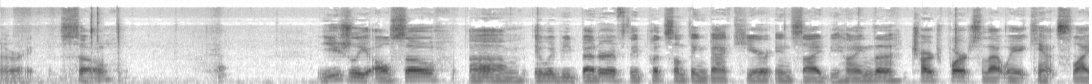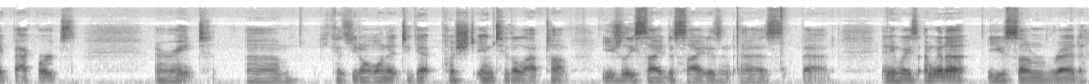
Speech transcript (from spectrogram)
Alright, so usually also um, it would be better if they put something back here inside behind the charge port so that way it can't slide backwards. Alright, um, because you don't want it to get pushed into the laptop. Usually side to side isn't as bad. Anyways, I'm going to use some red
